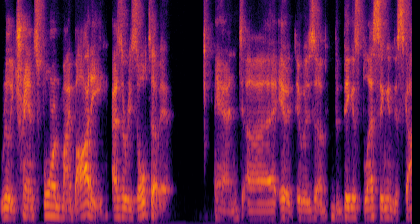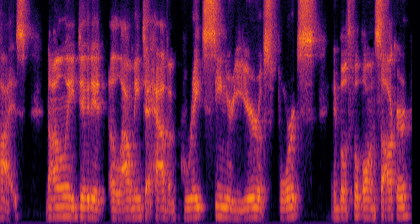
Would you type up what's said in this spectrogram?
really transformed my body as a result of it. And uh, it, it, was the biggest blessing in disguise. Not only did it allow me to have a great senior year of sports in both football and soccer,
